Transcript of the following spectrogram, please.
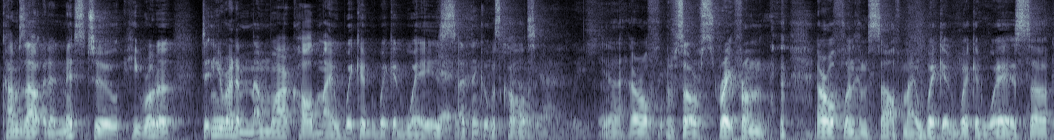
comes out and admits to. He wrote a didn't he write a memoir called My Wicked Wicked Ways? Yeah, I think it was called. So, yeah, so. Yeah, Errol. So straight from Errol Flynn himself, My Wicked Wicked Ways. So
